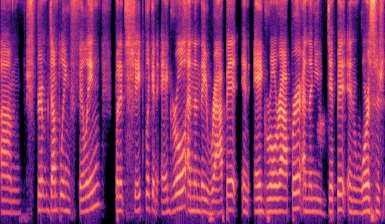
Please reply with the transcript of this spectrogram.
um shrimp dumpling filling, but it's shaped like an egg roll and then they wrap it in egg roll wrapper and then you dip it in Worcestershire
